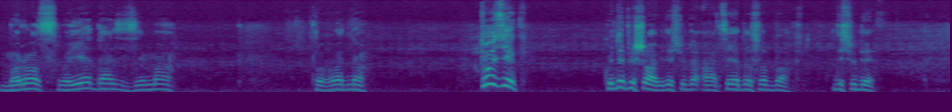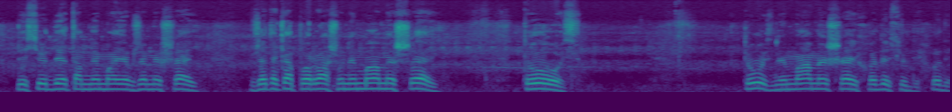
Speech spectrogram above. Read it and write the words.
мороз своє дасть, зима. Погодна. Тузик! Куди пішов? Іди сюди. А, це я до собак. Іди сюди. Іди сюди, там немає вже мишей. Вже така пора, що нема мишей. Тусь. Тусь, нема мишей. Ходи сюди, ходи.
